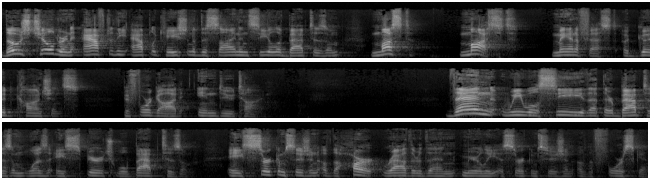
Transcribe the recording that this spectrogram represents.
Those children, after the application of the sign and seal of baptism, must, must manifest a good conscience before God in due time. Then we will see that their baptism was a spiritual baptism, a circumcision of the heart rather than merely a circumcision of the foreskin.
